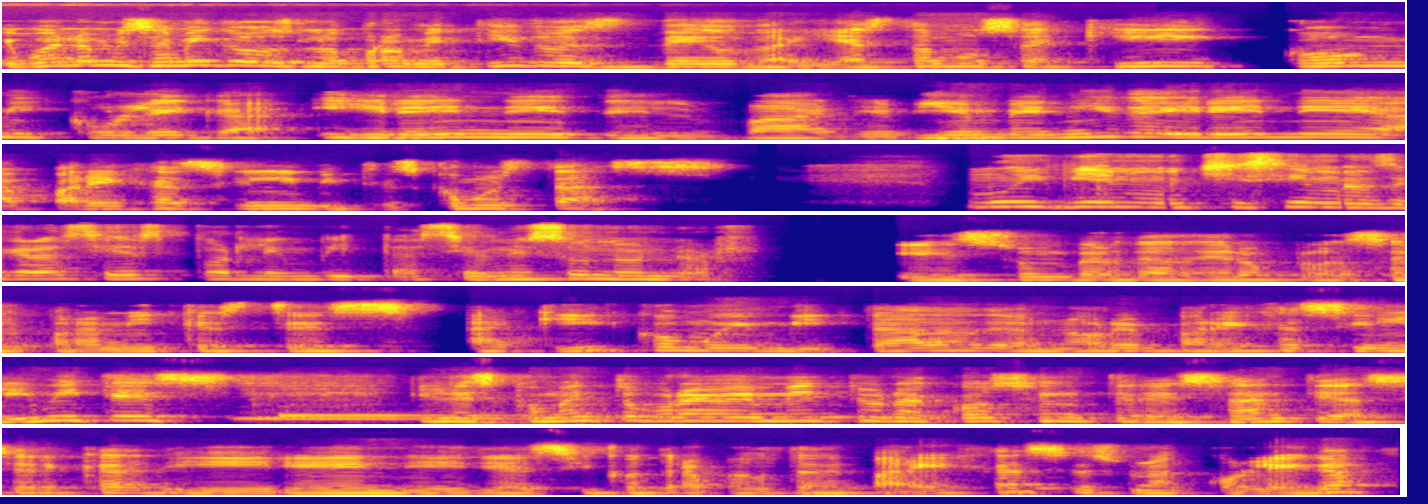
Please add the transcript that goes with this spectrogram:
Y bueno, mis amigos, lo prometido es deuda. Ya estamos aquí con mi colega Irene del Valle. Bienvenida, Irene, a Parejas Sin Límites. ¿Cómo estás? Muy bien, muchísimas gracias por la invitación. Es un honor. Es un verdadero placer para mí que estés aquí como invitada de honor en Parejas Sin Límites. Y les comento brevemente una cosa interesante acerca de Irene. Ella es psicoterapeuta de parejas, es una colega.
